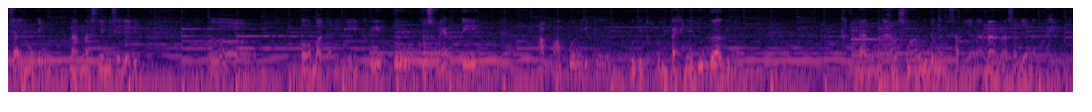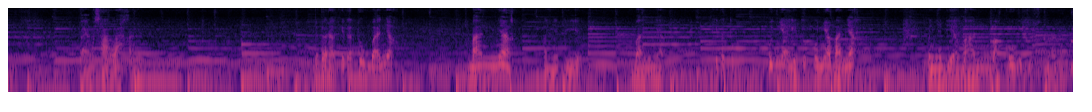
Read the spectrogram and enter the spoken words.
Bisa aja mungkin nanasnya bisa jadi uh, pengobatan ini itu itu kosmetik apa pun gitu begitupun tehnya juga gitu. Dan gak harus malu dengan sarjana nanas sarjana teh itu. Apa yang salah kan? Negara kita tuh banyak banyak penyedia banyak. Kita tuh punya gitu punya banyak penyedia bahan baku gitu sebenarnya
